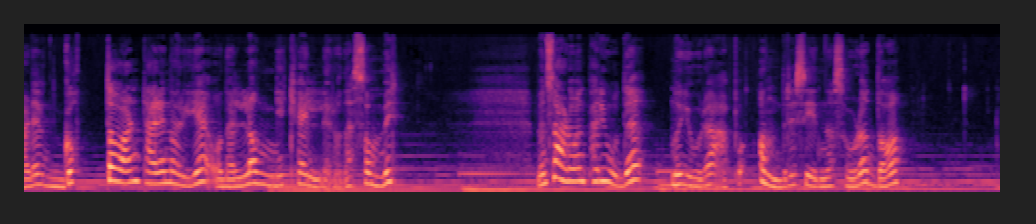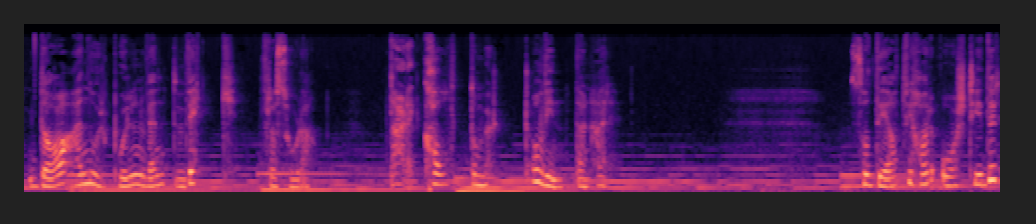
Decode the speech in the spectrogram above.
er det godt og varmt her i Norge, og det er lange kvelder, og det er sommer. Men så er det òg en periode når jorda er på andre siden av sola. Da, da er Nordpolen vendt vekk fra sola. Er det kaldt og mørkt og vinteren her. Så det at vi har årstider,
